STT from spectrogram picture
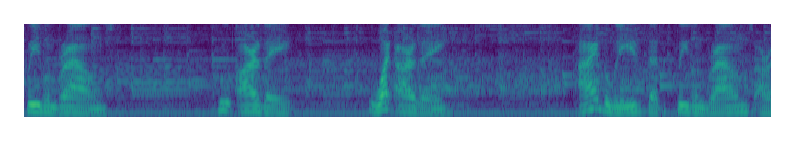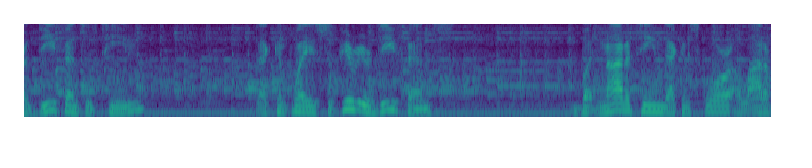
Cleveland Browns. Who are they? What are they? I believe that the Cleveland Browns are a defensive team that can play superior defense, but not a team that can score a lot of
